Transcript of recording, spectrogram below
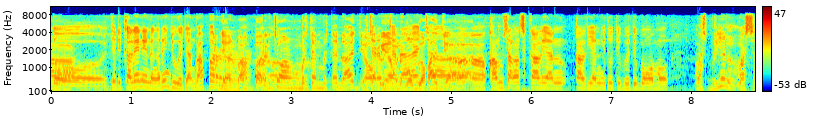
Betul. Jadi kalian yang dengerin juga jangan baper. Jangan baper, ini cuma bercanda-bercanda aja, Bercanda-bercanda goblok aja. Heeh. Kalau misalkan sekalian kalian itu tiba-tiba ngomong Mas Brian, Mas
